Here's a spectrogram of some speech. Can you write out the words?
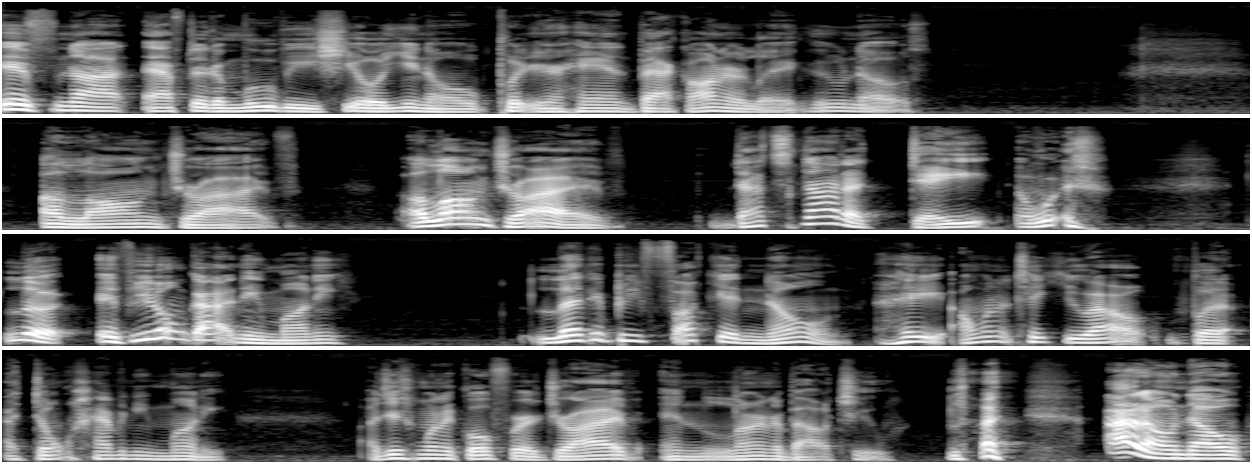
If not after the movie, she'll, you know, put your hand back on her leg. Who knows? A long drive. A long drive. That's not a date. Look, if you don't got any money, let it be fucking known. Hey, I want to take you out, but I don't have any money. I just want to go for a drive and learn about you. Like, I don't know.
